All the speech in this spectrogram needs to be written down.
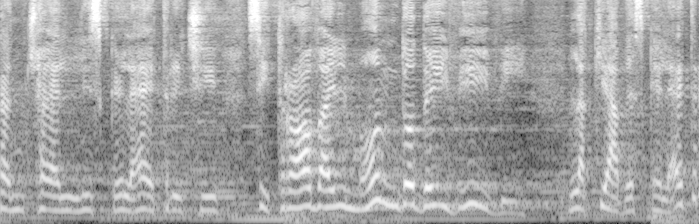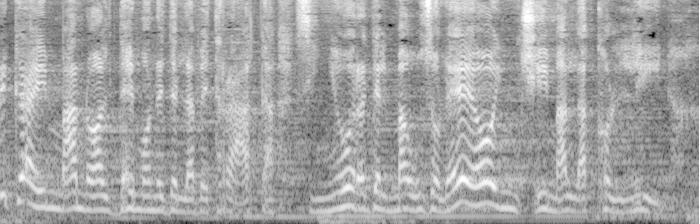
Cancelli scheletrici si trova il mondo dei vivi. La chiave scheletrica è in mano al demone della vetrata, signore del mausoleo in cima alla collina.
